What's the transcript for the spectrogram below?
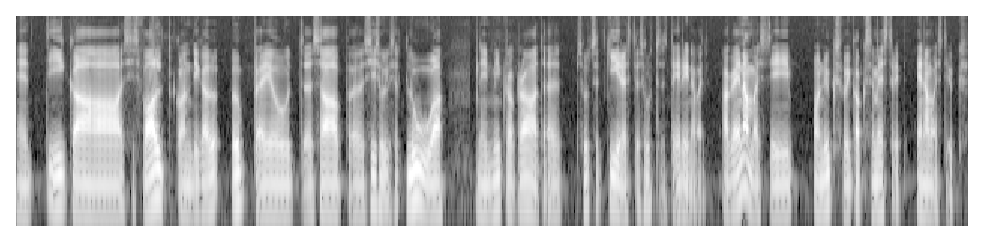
et iga siis valdkond, iga õppejõud saab sisuliselt luua neid mikrokraade suhteliselt kiiresti ja suhteliselt erinevaid. aga enamasti on üks või kaks semestrit, enamasti üks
